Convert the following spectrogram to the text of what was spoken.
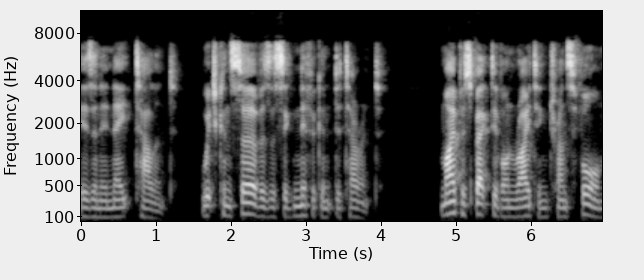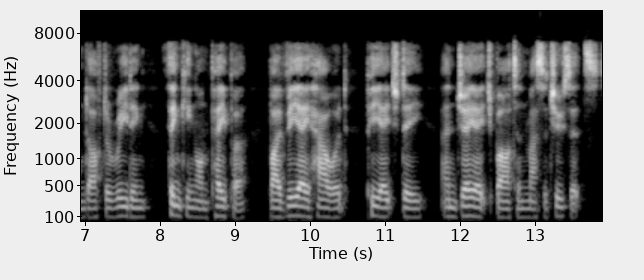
is an innate talent, which can serve as a significant deterrent. My perspective on writing transformed after reading Thinking on Paper by V. A. Howard, Ph.D., and J. H. Barton, Massachusetts.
